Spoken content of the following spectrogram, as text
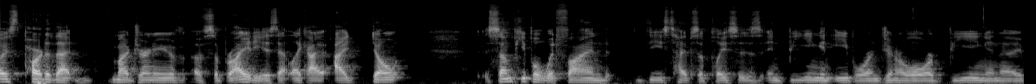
as part of that my journey of, of sobriety is that like I I don't. Some people would find these types of places in being in Ybor in general or being in a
